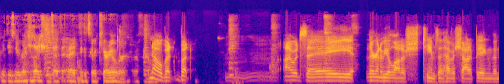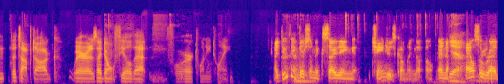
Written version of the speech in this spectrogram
with these new regulations. I think I think it's going to carry over. No, but but I would say there are going to be a lot of sh- teams that have a shot at being the the top dog, whereas I don't feel that for 2020. I do think I there's some exciting changes coming though, and Yeah, I also agreed. read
